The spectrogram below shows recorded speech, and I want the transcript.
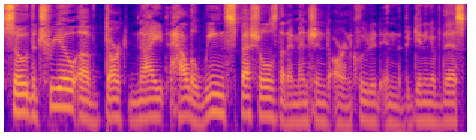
So, the trio of Dark Knight Halloween specials that I mentioned are included in the beginning of this.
